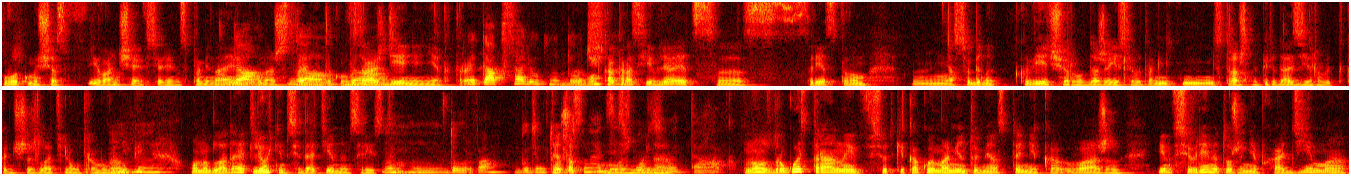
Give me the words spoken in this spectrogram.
Вот мы сейчас Иван-чай все время вспоминаем Да, в нашей стране, да, такое да. возрождение некоторое. Это абсолютно Да, точно. он как раз является средством, особенно к вечеру, даже если вы там не, не страшно передозировать, конечно, желательно утром его не пить, он обладает легким седативным средством. мгм, Здорово. Будем Это тоже знать, можно, да. использовать так. Но с другой стороны, все-таки какой момент у миостеника важен? Им все время тоже необходимо,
